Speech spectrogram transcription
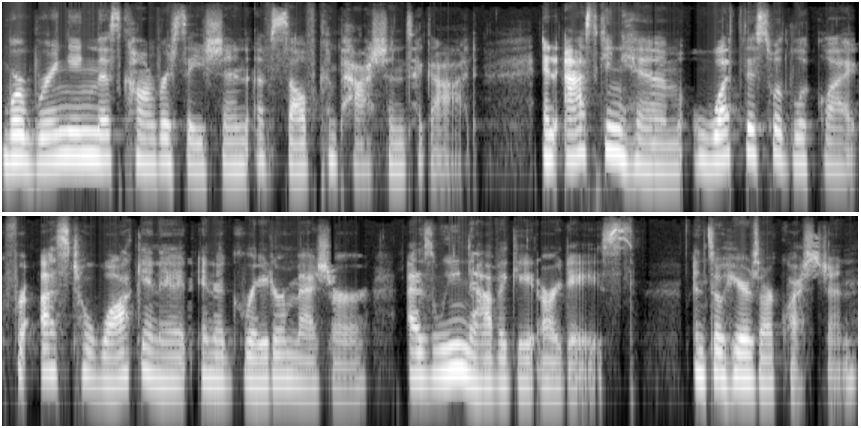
we're bringing this conversation of self compassion to God and asking Him what this would look like for us to walk in it in a greater measure as we navigate our days. And so here's our question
